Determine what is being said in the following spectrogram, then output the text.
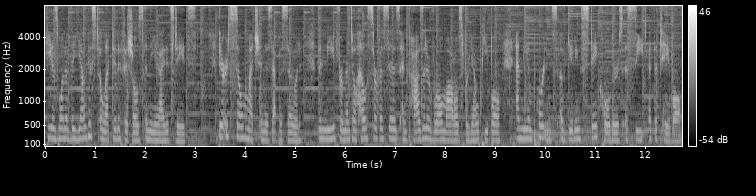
He is one of the youngest elected officials in the United States. There is so much in this episode the need for mental health services and positive role models for young people, and the importance of giving stakeholders a seat at the table.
